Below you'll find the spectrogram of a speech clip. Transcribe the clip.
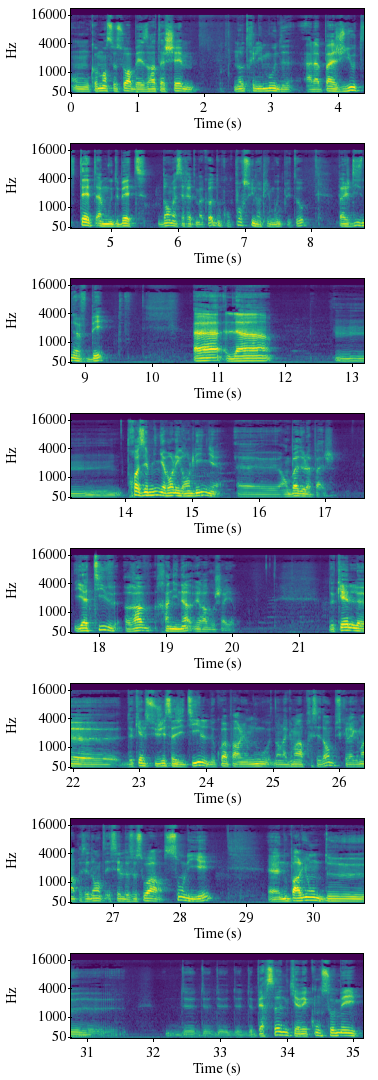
On commence ce soir Bezrat Hashem, notre limoud à la page Yut Tet Amoud Bet dans Maseret Makot. Donc on poursuit notre limoud plutôt. Page 19b. À la hum, troisième ligne avant les grandes lignes, euh, en bas de la page. Yativ Rav Hanina Veravoshaya. De quel, euh, de quel sujet s'agit-il? De quoi parlions-nous dans la Gemara précédente? Puisque la Gemara précédente et celle de ce soir sont liées. Euh, nous parlions de de, de, de, personnes qui avaient consommé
